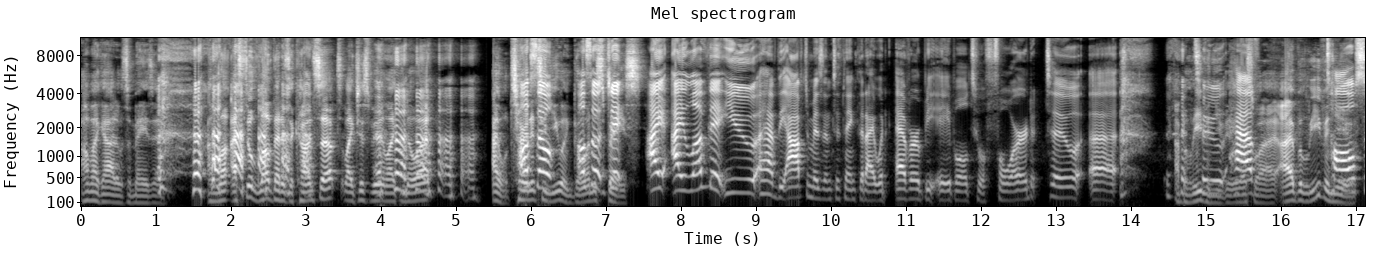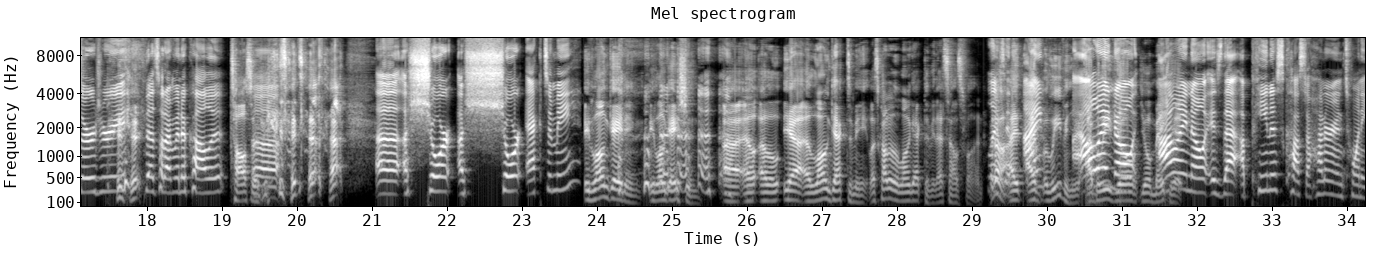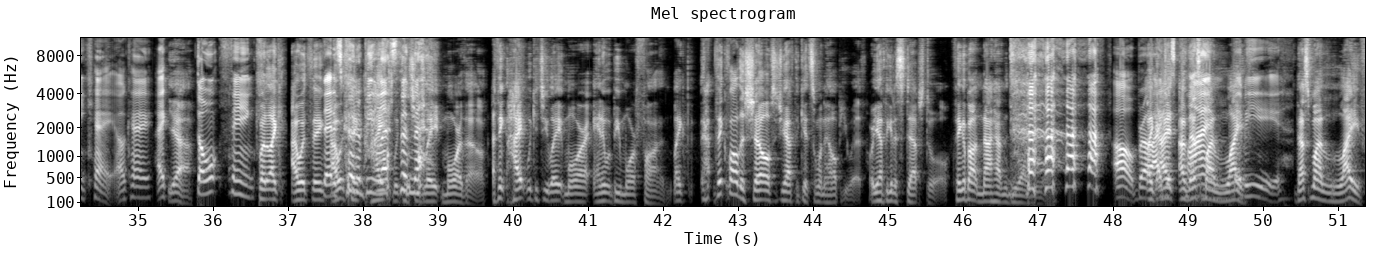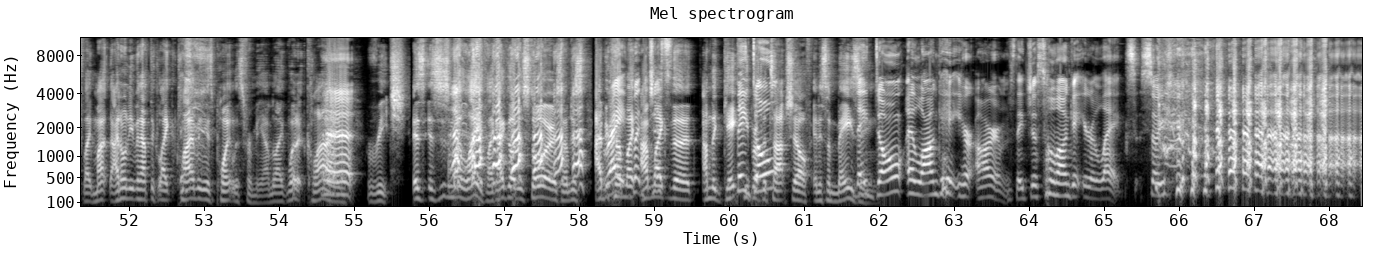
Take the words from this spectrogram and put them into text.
Oh my god, it was amazing. I, lo- I still love that as a concept. Like just being like, you know what? I will turn Also- into you and go also, into Jay- space. I I love that you have the optimism to think that I would ever be able to afford to uh I believe in you. Dude. That's why I believe in tall you. surgery. That's what I'm going to call it. Tall surgery. Uh, a short a shortectomy. Elongating, elongation. Uh, el- el- yeah, elongectomy. Let's call it a longectomy That sounds fun. But no, Listen, I, I, I- believe in you. All I I, know, you'll, you'll make all it. I know is that a penis costs 120k. Okay, I Yeah. don't think. But like, I would think That I it's gonna be less would than get that. you late more though. I think height would get you late more, and it would be more fun. Like, think of all the shelves that you have to get someone to help you with, or you have to get a step stool. Think about not having to do that. oh, bro, Like, I, I- just I- that's my life. baby. That's my life. Like my, I don't even have to like climbing is pointless for me. I'm like, what? Climb, reach. It's, it's just my life. Like I go to stores. I'm just, I become Right, like, I'm like the, I'm the gatekeeper of the top shelf, and it's amazing. They don't elongate your arms; they just elongate your legs. So you.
